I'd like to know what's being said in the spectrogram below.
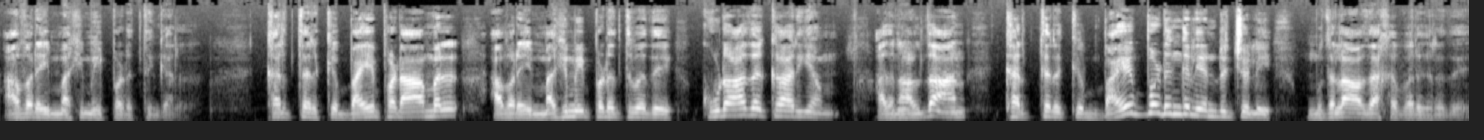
அவரை மகிமைப்படுத்துங்கள். கர்த்தருக்கு பயப்படாமல் அவரை மகிமைப்படுத்துவது கூடாத காரியம். அதனால்தான் கர்த்தருக்கு பயப்படுங்கள் என்று சொல்லி முதலாவதாக வருகிறது.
